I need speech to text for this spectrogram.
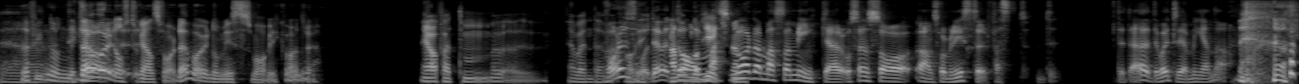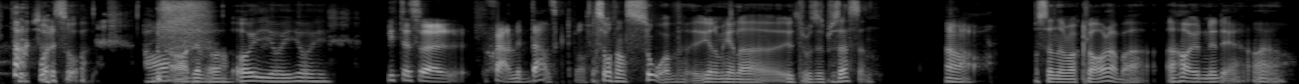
Eh, Där, fick någon, det där var det någon som tog ansvar. Där var det någon miss som avgick, var det inte det? ja, för att de, eh, jag vet inte. Var det så? De, Han de, de men- massmördade massa minkar och sen sa ansvarig minister, fast det, det där, det var inte det jag menade. Var det så? Ja, det var... Oj, oj, oj. Lite sådär charmigt danskt på något sätt. Som att han sov genom hela utrotningsprocessen. Ja. Och sen när de var klara bara, jaha, gjorde ni det? Ah, ja.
